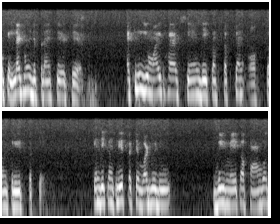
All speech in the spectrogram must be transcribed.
Okay, let me differentiate here. Actually, you might have seen the construction of concrete structure. In the concrete structure, what we do, we make a formwork.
